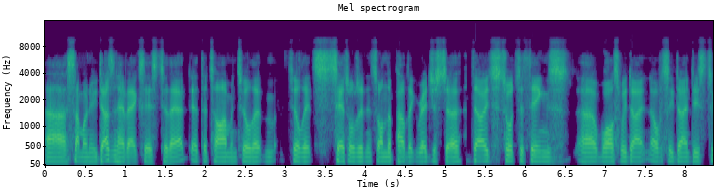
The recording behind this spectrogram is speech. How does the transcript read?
uh, someone who doesn't have access to that at the time until that until it's settled and it's on the public register. Those sorts of things, uh, whilst we don't obviously don't dis-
